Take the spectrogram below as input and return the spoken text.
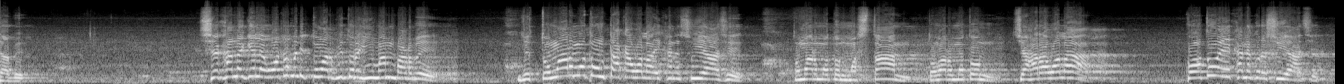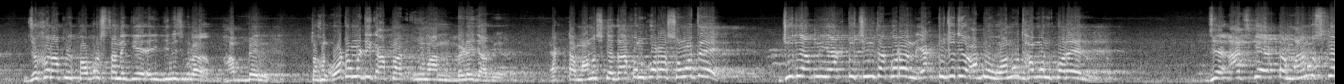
যাবে। সেখানে গেলে অটোমেটিক তোমার ভিতরে ইমান বাড়বে যে তোমার মতন টাকাওয়ালা এখানে শুয়ে আছে, তোমার মতন মস্তান, তোমার মতন চেহারাওয়ালা কত এখানে করে শুয়ে আছে। যখন আপনি কবরস্থানে গিয়ে এই জিনিসগুলো ভাববেন, তখন অটোমেটিক আপনার ইমান বেড়ে যাবে। একটা মানুষকে দাফন করার সময়তে যদি আপনি একটু চিন্তা করেন, একটু যদি আপনি অনুধাবন করেন যে আজকে একটা মানুষকে,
